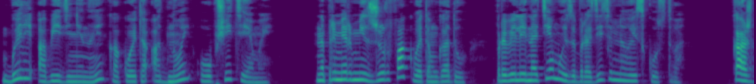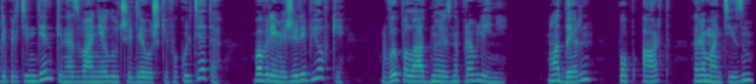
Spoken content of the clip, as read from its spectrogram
были объединены какой-то одной общей темой. Например, мисс Журфак в этом году провели на тему изобразительного искусства. Каждой претендентке на звание лучшей девушки факультета во время жеребьевки выпало одно из направлений – модерн, поп-арт, романтизм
